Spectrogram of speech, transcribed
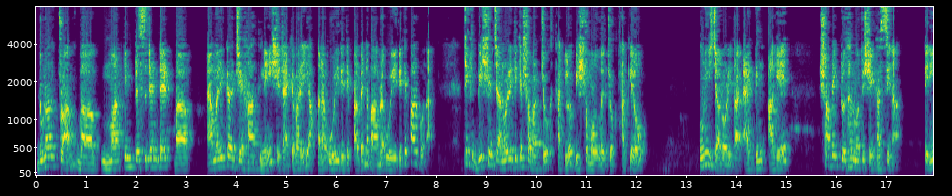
ডোনাল্ড ট্রাম্প বা মার্কিন প্রেসিডেন্টের বা আমেরিকার যে হাত নেই, সেটা একেবারেই আপনারা উড়িয়ে দিতে পারবেন না বা আমরা উড়িয়ে দিতে পারব না। ঠিক বিশে জানুয়ারি দিকে সবার চোখ থাকলেও বিশ্ব মোড়লের চোখ থাকলেও উনিশ জানুয়ারি, তার একদিন আগে সাবেক প্রধানমন্ত্রী শেখ হাসিনা, তিনি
